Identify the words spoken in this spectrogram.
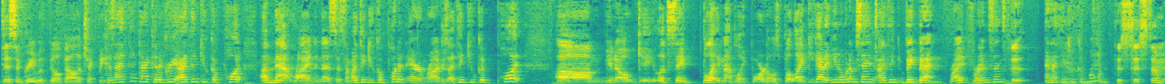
disagree with Bill Belichick because I think I could agree. I think you could put a Matt Ryan in that system. I think you could put an Aaron Rodgers. I think you could put, um, you know, let's say Blake, not Blake Bortles, but like you got it. You know what I'm saying? I think Big Ben, right, for instance, the and I think you could win. The system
